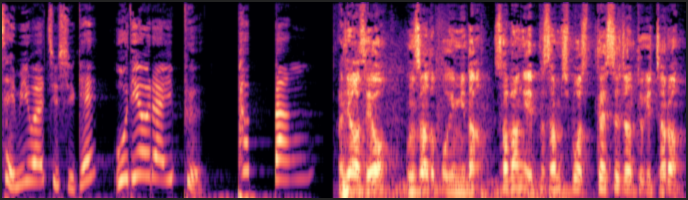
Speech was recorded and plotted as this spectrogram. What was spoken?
재미와 지식의 오디오 라이프. 팟빵 안녕하세요. 군사도복입니다. 서방 F-35 스텔스 전투기처럼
